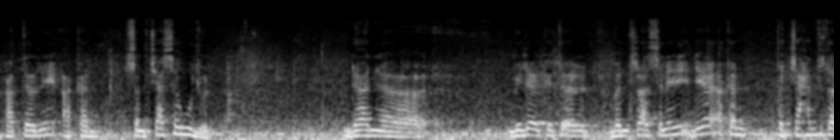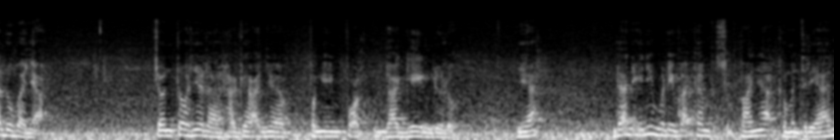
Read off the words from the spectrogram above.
Kartel ini akan sentiasa wujud dan uh, bila kita bentera sendiri dia akan pecahan terlalu banyak. Contohnya lah agaknya pengimport daging dulu ya. Dan ini melibatkan banyak kementerian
